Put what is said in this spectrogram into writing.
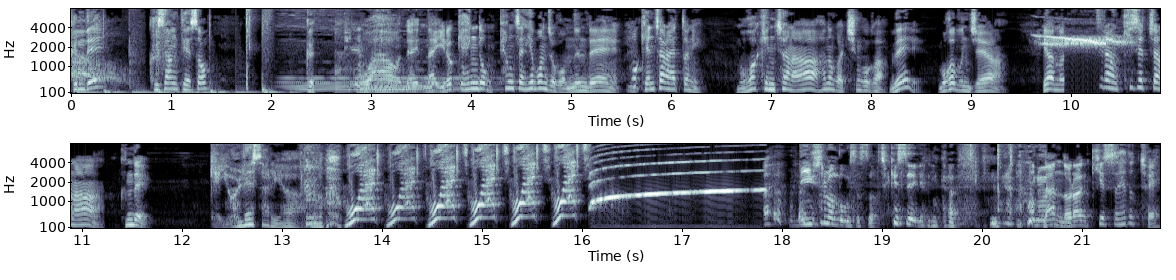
근데 그 상태에서 끝. wow, 내- 나 이렇게 행동 평생 해본 적 없는데 뭐 괜찮아 했더니 뭐가 괜찮아 하는 거야 친구가 왜? 뭐가 문제야? 야 너 X랑 키스했잖아. 근데 걔 14살이야. What? What? What? What? What? What? 네 입술만 보고 있었어. 키스 얘기하니까. 난 너랑 키스해도 돼.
